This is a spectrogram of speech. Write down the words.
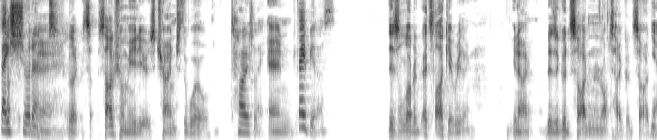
They so- shouldn't. yeah. Look, so, social media has changed the world, totally and fabulous. there's a lot of. It's like everything, you know. There's a good side and a not so good side. Yeah.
